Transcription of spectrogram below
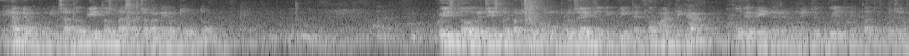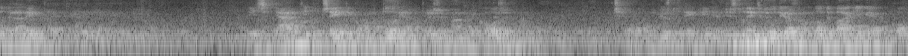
e abbiamo cominciato, Pietro sta a San Giovanni Rotondo. Questo registro è partito come un progetto di quinta informatica, ovviamente nel momento in cui è diventato un progetto della rete gli insegnanti, i docenti, i programmatori hanno preso in mano le cose, non c'erano più studenti. Gli studenti, devo dire, fanno un po' debugging e un po'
